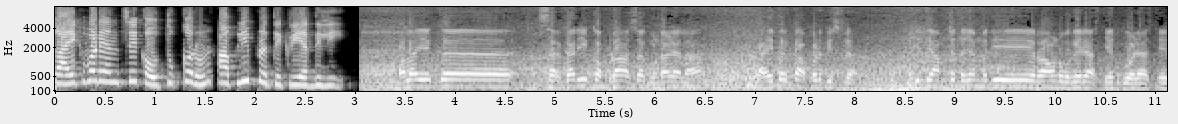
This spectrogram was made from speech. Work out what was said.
गायकवाड यांचे कौतुक करून आपली प्रतिक्रिया दिली. मला एक सरकारी कपडा असा गुंडाळ्याला काहीतरी कापड दिसलं. म्हणजे ते आमच्या त्याच्यामध्ये राऊंड वगैरे असतात गोळ्या असतात.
